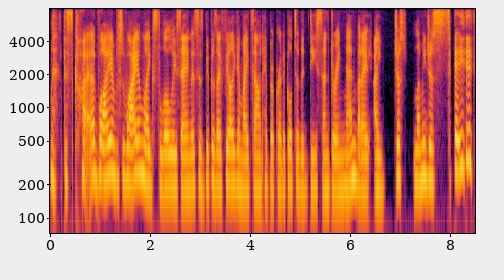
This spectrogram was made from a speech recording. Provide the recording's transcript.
this guy why I'm why I'm like slowly saying this is because I feel like it might sound hypocritical to the decentering men, but I I just let me just say it.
